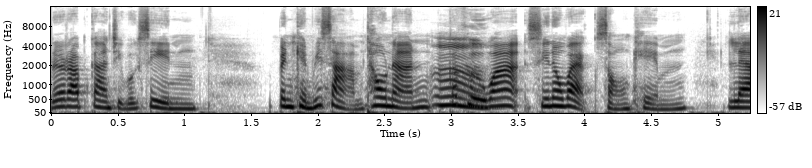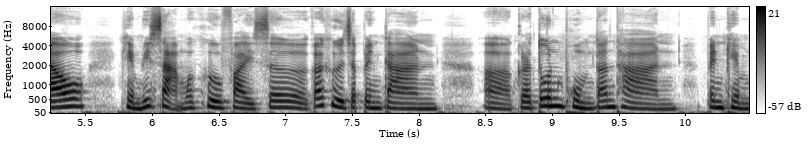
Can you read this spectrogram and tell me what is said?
ได้รับการฉีดวัคซีน เป็นเข็มที่ 3 เท่านั้นก็คือว่าซิโนแวคสองเข็ม แล้วเข็มที่ 3 ก็คือไฟเซอร์ก็คือจะเป็นการกระตุ้นภูมิต้านทาน เป็นเข็ม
